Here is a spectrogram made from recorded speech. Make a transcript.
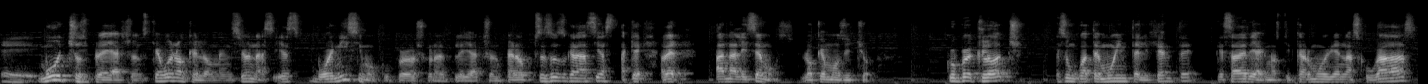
Eh, muchos play actions. Qué bueno que lo mencionas. Y es buenísimo Cooper Rush con el play action. Pero pues eso es gracias a que. A ver, analicemos lo que hemos dicho. Cooper Clutch es un cuate muy inteligente, que sabe diagnosticar muy bien las jugadas,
